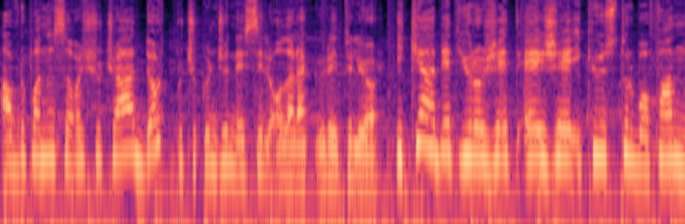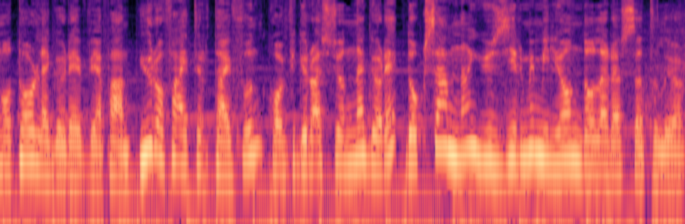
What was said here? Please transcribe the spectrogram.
Avrupa'nın savaş uçağı 4,5. nesil olarak üretiliyor. 2 adet Eurojet EJ200 turbofan motorla görev yapan Eurofighter Typhoon konfigürasyonuna göre 90 ile 120 milyon dolara satılıyor.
